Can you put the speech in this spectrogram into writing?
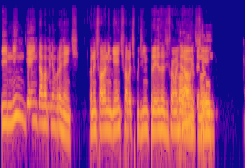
e ninguém dava mínima pra gente. Quando a gente fala ninguém, a gente fala tipo de empresas de forma geral, entendeu? Sim.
